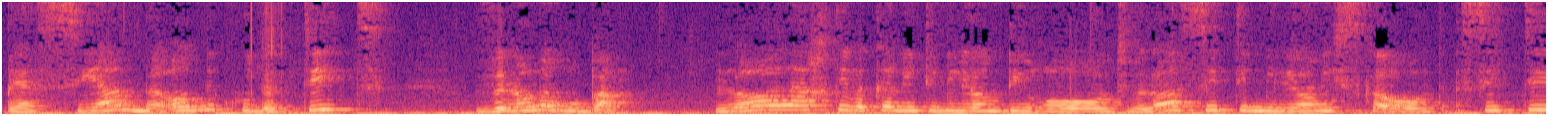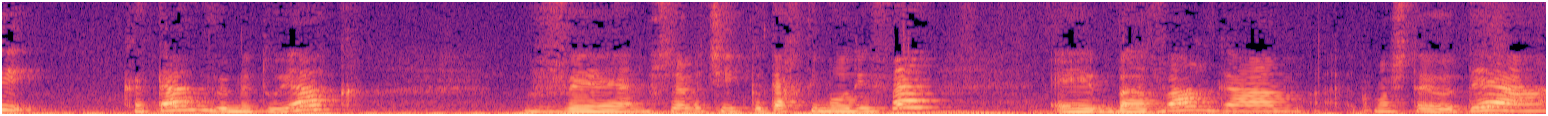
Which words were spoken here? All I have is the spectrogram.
בעשייה מאוד נקודתית ולא מרובה. לא הלכתי וקניתי מיליון דירות ולא עשיתי מיליון עסקאות, עשיתי קטן ומדויק, ואני חושבת שהתפתחתי מאוד יפה. אה, בעבר גם, כמו שאתה יודע,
